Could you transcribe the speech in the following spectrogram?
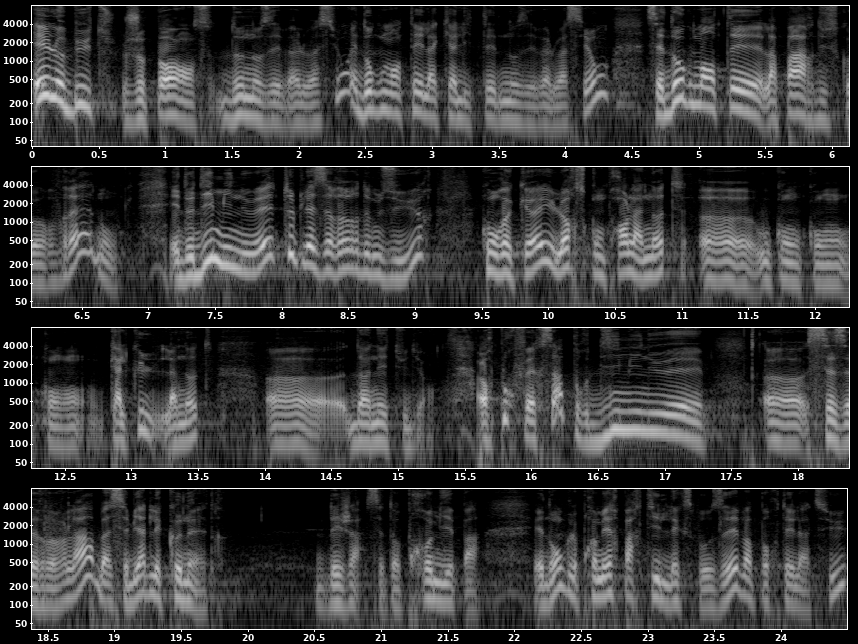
Et le but, je pense, de nos évaluations, et d'augmenter la qualité de nos évaluations, c'est d'augmenter la part du score vrai, donc, et de diminuer toutes les erreurs de mesure qu'on recueille lorsqu'on prend la note, euh, ou qu'on calcule la note euh, d'un étudiant. Alors pour faire ça, pour diminuer euh, ces erreurs-là, bah, c'est bien de les connaître. Déjà, c'est un premier pas. Et donc, la première partie de l'exposé va porter là-dessus,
